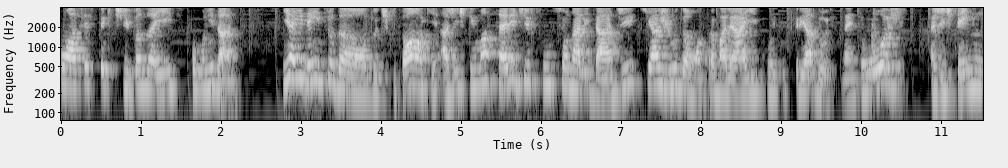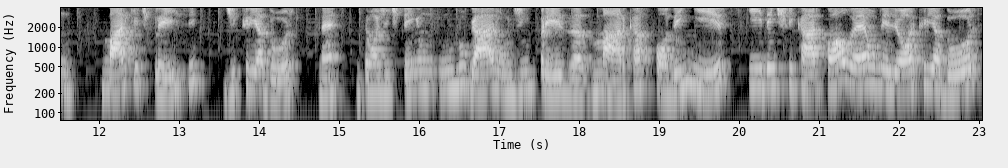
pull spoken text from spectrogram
com as respectivas aí comunidades. E aí, dentro do, do TikTok, a gente tem uma série de funcionalidade que ajudam a trabalhar aí com esses criadores, né? Então, hoje, a gente tem um marketplace de criador né? Então a gente tem um, um lugar onde empresas, marcas podem ir e identificar qual é o melhor criador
